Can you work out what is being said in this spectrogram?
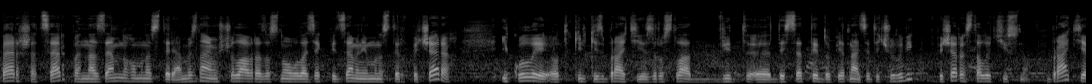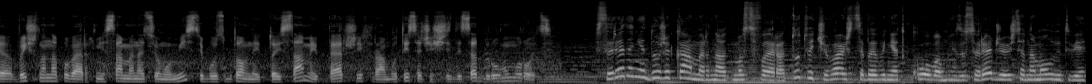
перша церква наземного монастиря. Ми знаємо, що лавра засновувалася як підземний монастир в печерах, і коли от кількість братії зросла від е, 10 до 15 чоловік, в печерах стало тісно. Браття вийшла на поверхню. Саме на цьому місці був збудований той самий перший храм у 1062 році. Всередині дуже камерна атмосфера. Тут відчуваєш себе винятковим і зосереджуєшся на молитві,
